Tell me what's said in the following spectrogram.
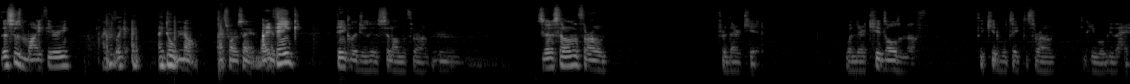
this is my theory. I would like I, I don't know. That's what I'm saying. Like I it's- think Dinklage is going to sit on the throne. Mm. He's going to sit on the throne for their kid. When their kid's old enough, the kid will take the throne and he will be the hand.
